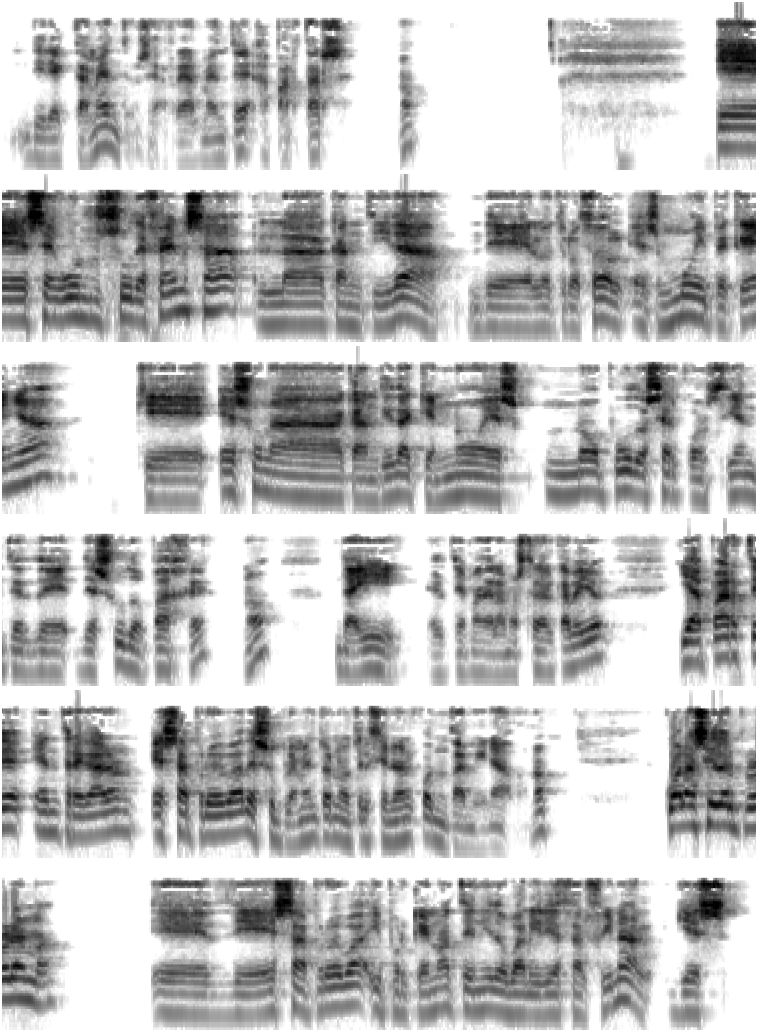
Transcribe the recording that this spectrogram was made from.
directamente, o sea, realmente apartarse, ¿no? Eh, según su defensa, la cantidad de lotrozol es muy pequeña, que es una cantidad que no es, no pudo ser consciente de, de su dopaje, ¿no? De ahí el tema de la muestra del cabello. Y aparte entregaron esa prueba de suplemento nutricional contaminado, ¿no? ¿Cuál ha sido el problema eh, de esa prueba y por qué no ha tenido validez al final? Y es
